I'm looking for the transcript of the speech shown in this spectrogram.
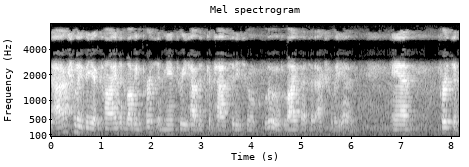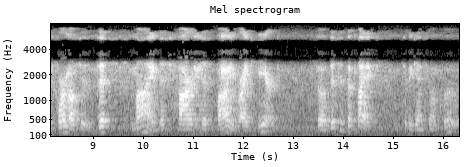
actually be a kind and loving person means we have this capacity to include life as it actually is. And first and foremost is this mind, this heart, this body right here. So this is the place to begin to include.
